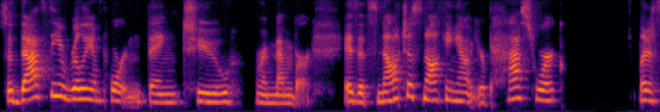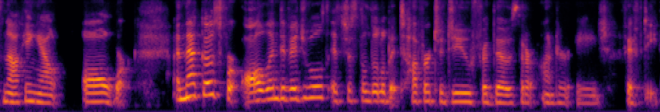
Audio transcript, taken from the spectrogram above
So that's the really important thing to remember is it's not just knocking out your past work, but it's knocking out all work. And that goes for all individuals. It's just a little bit tougher to do for those that are under age 50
